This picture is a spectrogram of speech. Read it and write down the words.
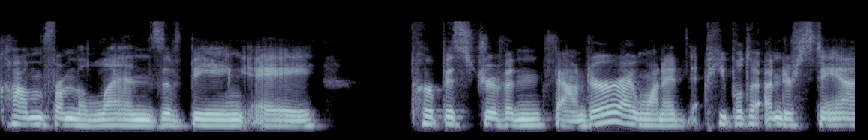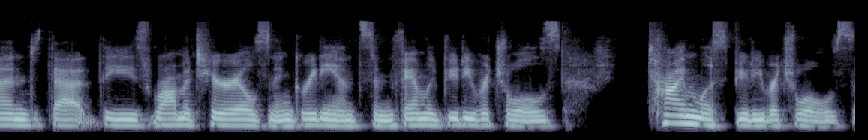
come from the lens of being a purpose driven founder. I wanted people to understand that these raw materials and ingredients and family beauty rituals, timeless beauty rituals,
